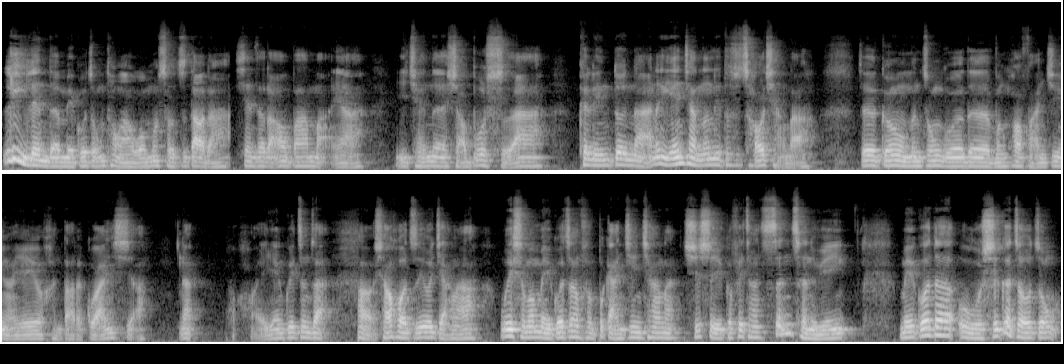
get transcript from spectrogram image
历任的美国总统啊，我们所知道的啊，现在的奥巴马呀，以前的小布什啊，克林顿呐，那个演讲能力都是超强的啊。这跟我们中国的文化环境啊也有很大的关系啊。那好，言归正传，好，小伙子又讲了啊，为什么美国政府不敢禁枪呢？其实有个非常深层的原因，美国的五十个州中。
